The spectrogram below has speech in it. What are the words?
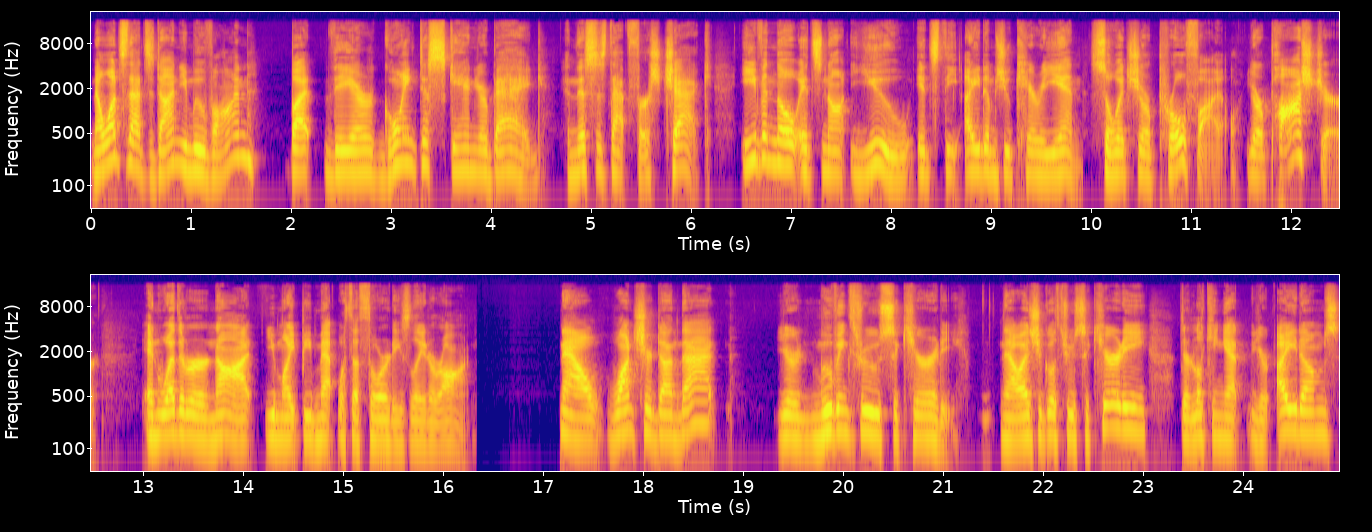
Now, once that's done, you move on, but they are going to scan your bag. And this is that first check. Even though it's not you, it's the items you carry in. So it's your profile, your posture, and whether or not you might be met with authorities later on. Now, once you're done that, you're moving through security. Now, as you go through security, they're looking at your items,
